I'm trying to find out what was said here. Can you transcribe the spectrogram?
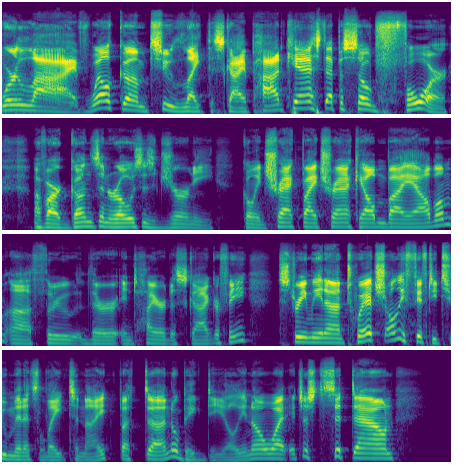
We're live. Welcome to Light the Sky podcast, episode four of our Guns N' Roses journey, going track by track, album by album uh, through their entire discography. Streaming on Twitch, only 52 minutes late tonight, but uh, no big deal. You know what? It just sit down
